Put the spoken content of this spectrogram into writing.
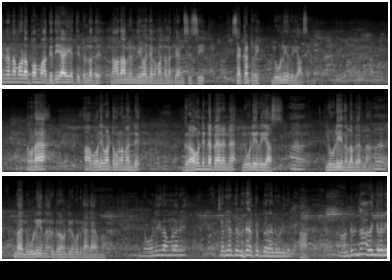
ഇന്ന് നമ്മോടൊപ്പം അതിഥിയായി എത്തിയിട്ടുള്ളത് നാദാപുരം നിയോജക മണ്ഡലം K M C C secretary ലൂളി റിയാസ്. നമ്മുടെ വോളിബോൾ ടൂർണമെന്റ് ഗ്രൗണ്ടിന്റെ പേര് തന്നെ ലൂളി റിയാസ്. ലൂളി എന്നുള്ള പേരിലാണ്. എന്താ ലൂളി എന്ന ഒരു ഗ്രൗണ്ടിന് കൊടുക്കാൻ കാരണം? ലോളി നമ്മളൊരു ചെറിയ നേരിട്ട് പേരാണ് ലോളി അതുകൊണ്ട് പിന്നെ അതിങ്ങനെ ഒരു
